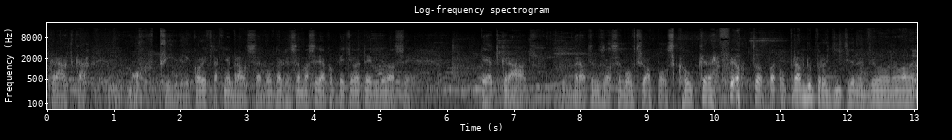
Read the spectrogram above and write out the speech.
zkrátka mohl přijít kdykoliv, tak mě bral sebou, takže jsem asi jako pětiletý viděl asi pětkrát bratrů za sebou třeba polskou krev, jo, to opravdu pro dítě nebylo, no, ale,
